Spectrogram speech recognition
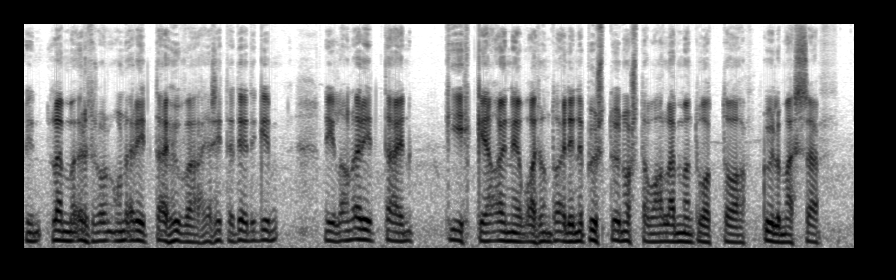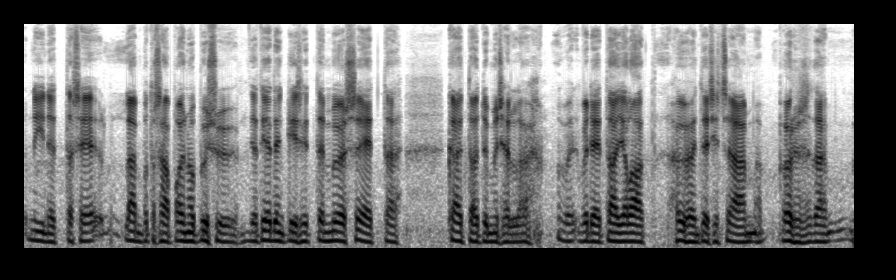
niin lämmöneristys on, on erittäin hyvä. Ja sitten tietenkin niillä on erittäin kiihkeä aineenvaihdunta, eli ne pystyy nostamaan lämmöntuottoa kylmässä niin, että se lämpötasapaino pysyy. Ja tietenkin sitten myös se, että käyttäytymisellä vedetään jalat höyhenten sisään, pörsistetään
